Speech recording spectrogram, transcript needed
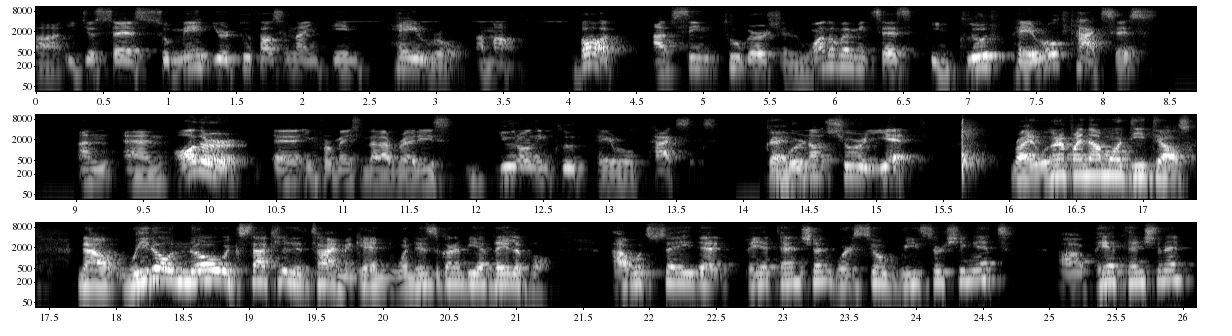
Uh, it just says submit your 2019 payroll amount. But I've seen two versions. One of them it says include payroll taxes, and and other uh, information that I've read is you don't include payroll taxes. Okay. We're not sure yet. Right. We're going to find out more details. Now, we don't know exactly the time, again, when this is going to be available. I would say that pay attention. We're still researching it. Uh, pay attention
